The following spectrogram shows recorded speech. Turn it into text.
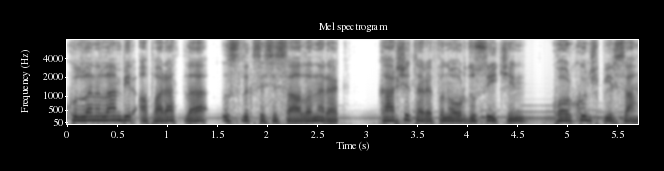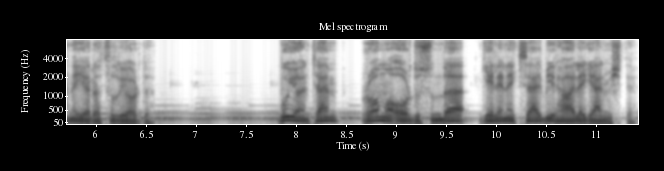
kullanılan bir aparatla ıslık sesi sağlanarak karşı tarafın ordusu için korkunç bir sahne yaratılıyordu. Bu yöntem Roma ordusunda geleneksel bir hale gelmişti.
